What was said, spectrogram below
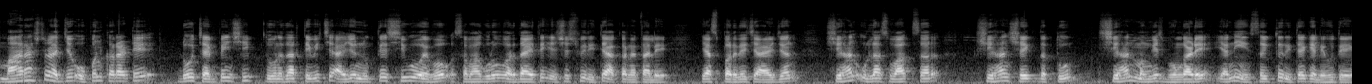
महाराष्ट्र राज्य ओपन कराटे डो चॅम्पियनशिप दोन हजार तेवीसचे आयोजन नुकतेच शिववैभव सभागृह वर्धा येथे यशस्वीरित्या करण्यात आले. या स्पर्धेचे आयोजन शिहान उल्हास वाघ सर शिहान शेख दत्तू शिहान मंगेश भोंगाडे यांनी संयुक्तरित्या केले होते.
